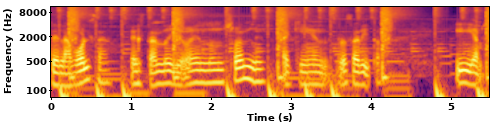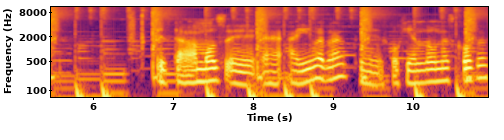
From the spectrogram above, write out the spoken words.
de la bolsa, estando yo en un sueño aquí en Rosarito. Y estábamos eh, ahí, ¿verdad? Eh, escogiendo unas cosas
